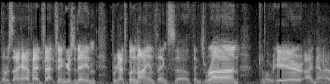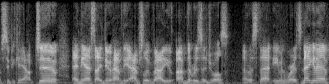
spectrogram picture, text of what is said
Notice I have had fat fingers today and forgot to put an eye in things. So things run. Come over here. I now have CPK out too. And yes, I do have the absolute value of the residuals. Notice that even where it's negative,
